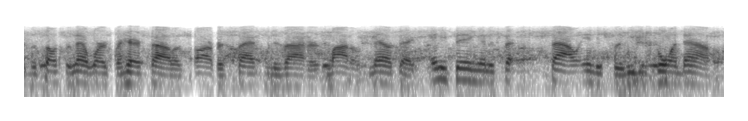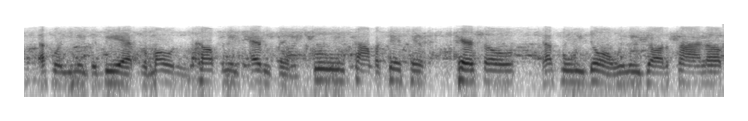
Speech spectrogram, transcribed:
is a social network for hairstylists, barbers, fashion designers, models, nail techs, anything in the style industry. We just going down. That's where you need to be at, promoting companies, everything, schools, competitions, hair shows. That's what we doing. We need y'all to sign up,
